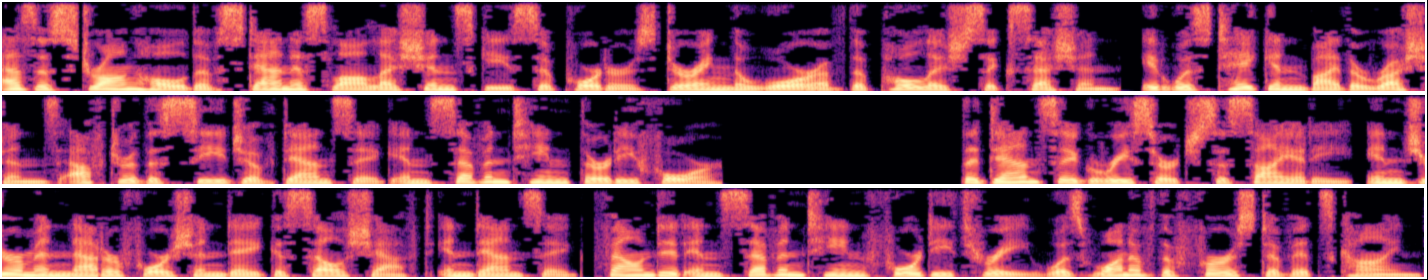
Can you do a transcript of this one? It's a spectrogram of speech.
As a stronghold of Stanislaw Leszczyński's supporters during the War of the Polish Succession, it was taken by the Russians after the Siege of Danzig in 1734. The Danzig Research Society in German Naturforschende Gesellschaft in Danzig founded in 1743 was one of the first of its kind.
